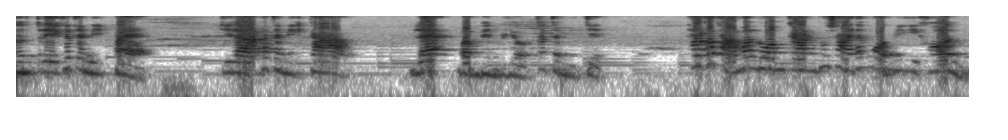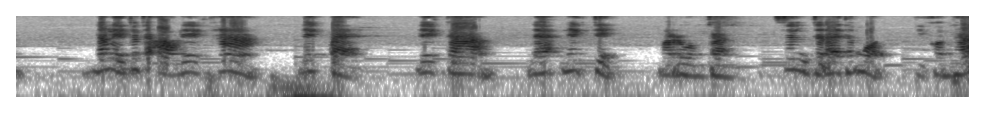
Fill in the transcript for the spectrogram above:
ดนตรีก็จะมีแปดกีฬาก็จะมีเก้าและบำเพ็ญประโยชน์ก็จะมีเจ็ด ถ้าเขาถามว่ารวมกันผู้ชายทั้งหมดมีกี่คน นักเรียนก็จะเอาเลขห้าเลขแปดเลขเก้าและเลขเจ็ดมารวมกัน ซึ่งจะได้ทั้งหมดกี่คนคะ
